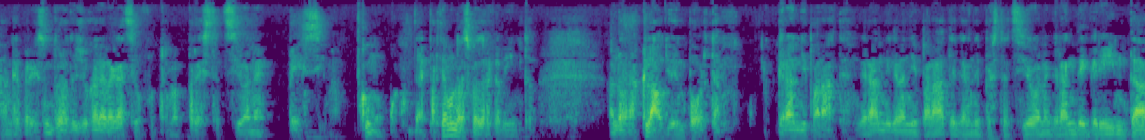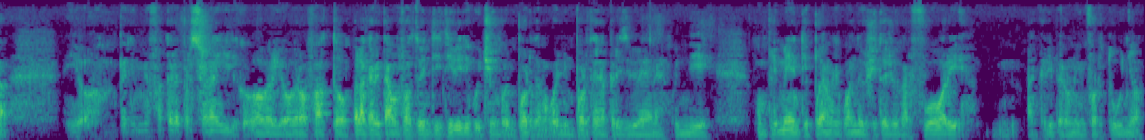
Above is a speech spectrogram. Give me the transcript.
anche perché sono tornato a giocare ragazzi ho fatto una prestazione pessima. Comunque, dai, partiamo dalla squadra che ha vinto. Allora, Claudio in porta, grandi parate, grandi, grandi parate, grande prestazione, grande grinta. Io per il mio fattore personale gli dico, oh, io avrò fatto, per la carità, ho fatto 20 tiri di cui 5 in porta, ma quelli in porta li ha presi bene, quindi complimenti. Poi anche quando è uscito a giocare fuori, anche lì per un infortunio,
